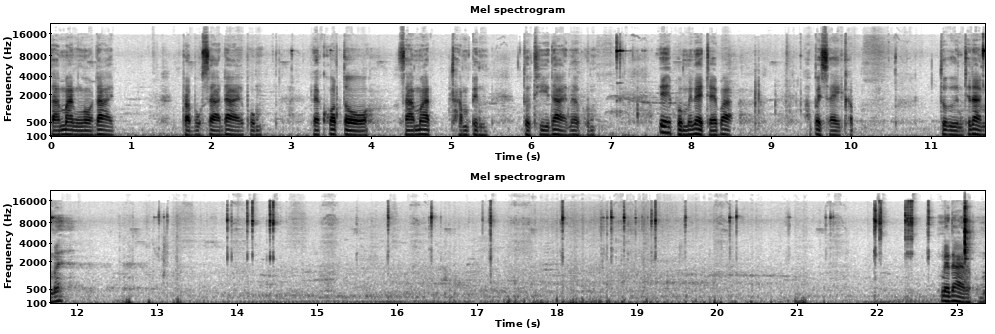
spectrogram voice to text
สามารถงอได้ ปรับองศาได้ผม และข้อต่อสามารถทำเป็นตัวทีได้นะผม เอ๊ะผมไม่แน่ใจว่า เอาไปใส่กับตัวอื่นจะได้ไหม ไม่ได้นะผม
